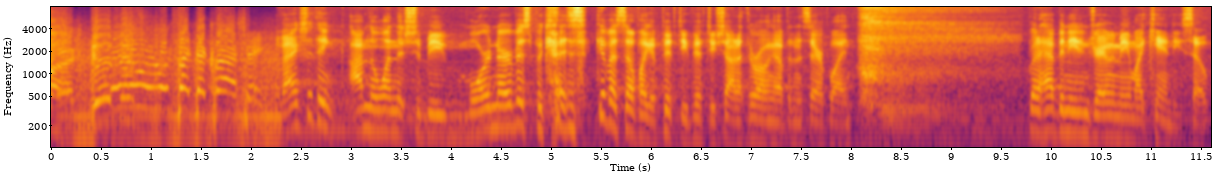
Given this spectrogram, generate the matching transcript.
My goodness. Oh, it looks like they're crashing. I actually think I'm the one that should be more nervous because give myself like a 50-50 shot of throwing up in this airplane. but I have been eating Dramamine like candy, so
